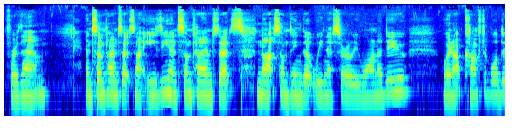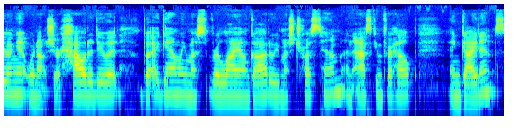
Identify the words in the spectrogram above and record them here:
for them. And sometimes that's not easy, and sometimes that's not something that we necessarily want to do. We're not comfortable doing it, we're not sure how to do it. But again, we must rely on God, we must trust Him and ask Him for help and guidance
